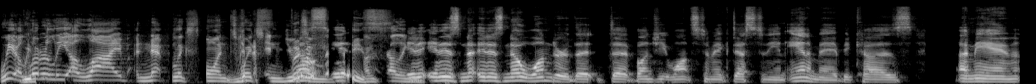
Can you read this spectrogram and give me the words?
We are literally a live Netflix on Twitch and Twitch YouTube. is I'm nice. telling you. It, it is no, it is no wonder that that Bungie wants to make Destiny an anime because I mean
